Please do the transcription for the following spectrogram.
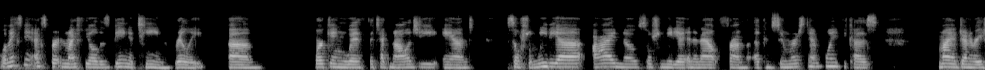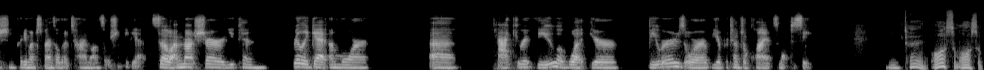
What makes me an expert in my field is being a team, really. Um, working with the technology and social media. I know social media in and out from a consumer standpoint because my generation pretty much spends all their time on social media. So I'm not sure you can really get a more uh, accurate view of what your viewers or your potential clients want to see. Okay, awesome, awesome.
